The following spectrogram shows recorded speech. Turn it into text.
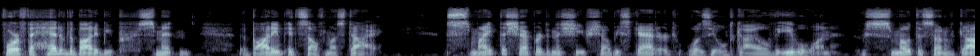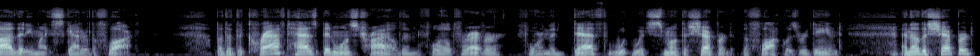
For if the head of the body be smitten, the body itself must die. Smite the shepherd, and the sheep shall be scattered, was the old guile of the evil one, who smote the Son of God that he might scatter the flock. But that the craft has been once trialed and foiled forever, for in the death which smote the shepherd, the flock was redeemed. And though the shepherd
